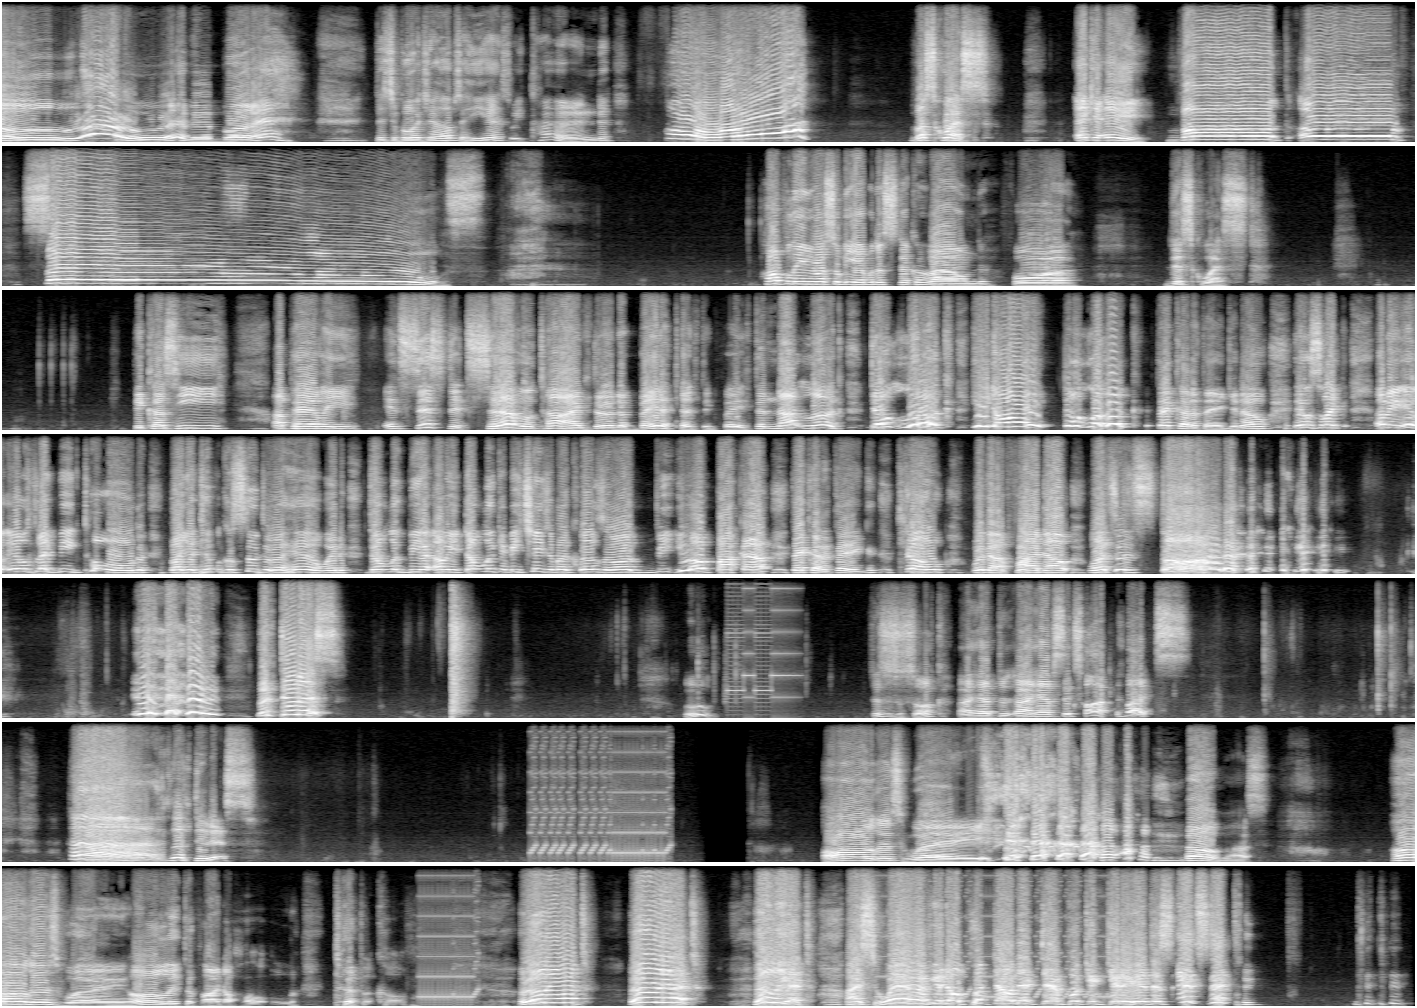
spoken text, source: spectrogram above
Hello, everybody. This your boy Jubbz, and he has returned for the Quest, aka Vault of Souls. Hopefully, Russ will be able to stick around for this quest because he apparently insisted several times during the beta testing phase to not look. Don't look! Hidoi! Don't look! That kind of thing, you know? It was like, I mean, it, it was like being told by your typical student of heroine, don't look me, I mean, don't look at me changing my clothes or I'll beat you up, baka! That kind of thing. So, we're gonna find out what's in store! Let's do this! Ooh. This is a sock. I have to I have six heart hearts. Ah, let's do this. All this way. oh, boss. All this way, only to find a hole. Typical. Elliot! Elliot! Elliot! I swear if you don't put down that damn book and get in here this instant!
